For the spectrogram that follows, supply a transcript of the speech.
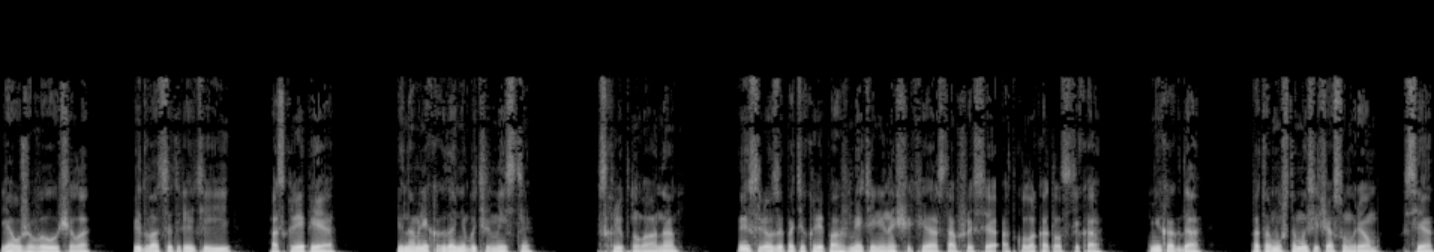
я уже выучила. И 23 и... Асклепия. И нам никогда не быть вместе. Всхлипнула она, и слезы потекли по вмятине на щеке, оставшейся от кулака толстяка. Никогда. Потому что мы сейчас умрем. Все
